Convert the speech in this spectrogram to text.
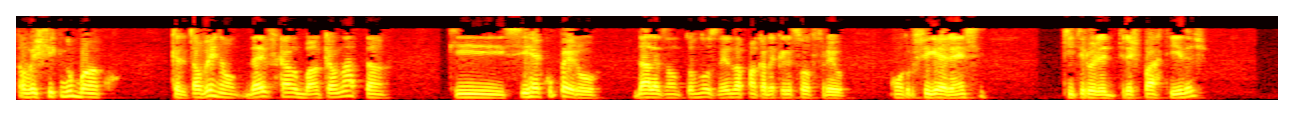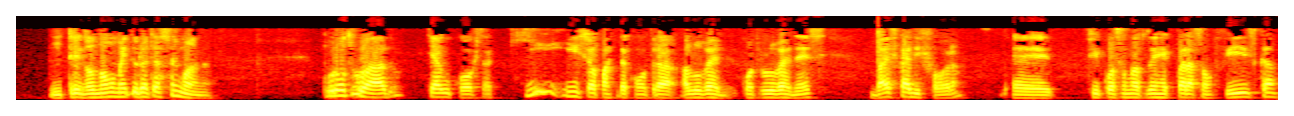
talvez fique no banco. Quer dizer, talvez não, deve ficar no banco, é o Natan, que se recuperou da lesão do tornozelo, da pancada que ele sofreu contra o Figueirense, que tirou ele de três partidas, e treinou normalmente durante a semana. Por outro lado, Thiago Costa, que iniciou a partida contra, a contra o Luverdense, vai ficar de fora. É, ficou a semana toda em recuperação física.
